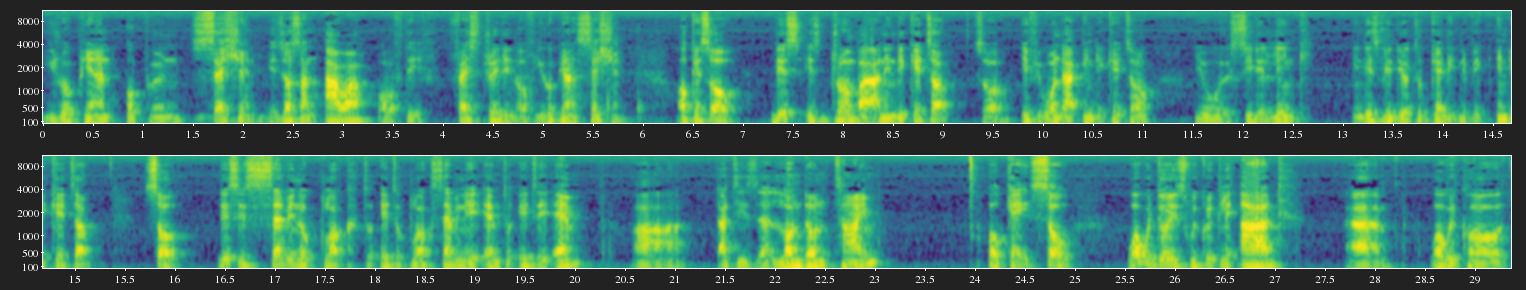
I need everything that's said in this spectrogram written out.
European Open session. It's just an hour of the first trading of European session. Okay, so this is drawn by an indicator. So if you want that indicator, you will see the link in this video to get the indicator. So this is 7 o'clock to 8 o'clock, 7 a.m. to 8 a.m. Uh, that is uh, London time. Okay, so what we do is we quickly add um, what we call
